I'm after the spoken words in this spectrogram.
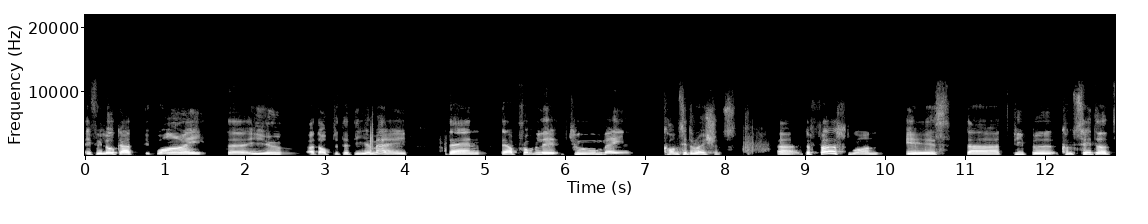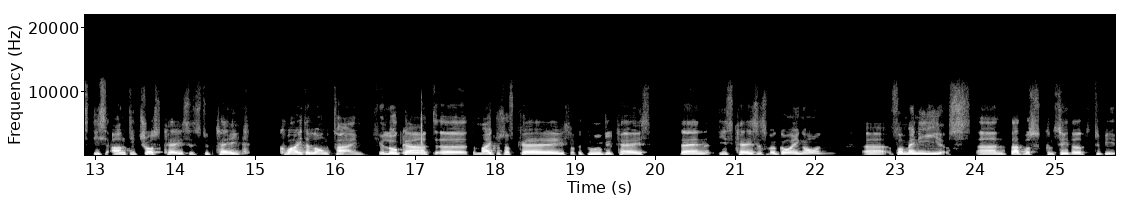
if we look at why the EU adopted the DMA, then there are probably two main considerations. Uh, the first one is that people considered these antitrust cases to take quite a long time. If you look at uh, the Microsoft case or the Google case, then these cases were going on uh, for many years, and that was considered to be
